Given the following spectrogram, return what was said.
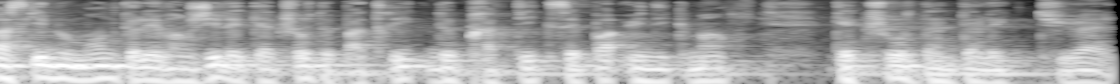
parce qu'il nous montre que l'évangile est quelque chose de pratique. De pratique, c'est pas uniquement quelque chose d'intellectuel.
